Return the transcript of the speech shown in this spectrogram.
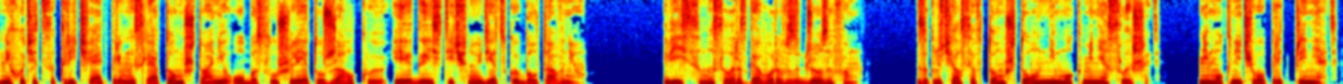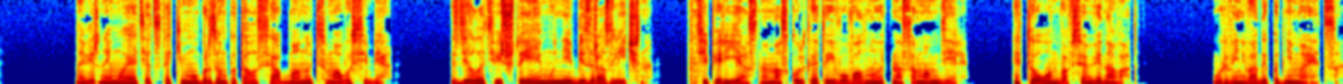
Мне хочется кричать при мысли о том, что они оба слушали эту жалкую и эгоистичную детскую болтовню. Весь смысл разговоров с Джозефом заключался в том, что он не мог меня слышать, не мог ничего предпринять. Наверное, мой отец таким образом пытался обмануть самого себя. Сделать вид, что я ему не безразлична. Теперь ясно, насколько это его волнует на самом деле. Это он во всем виноват. Уровень воды поднимается.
